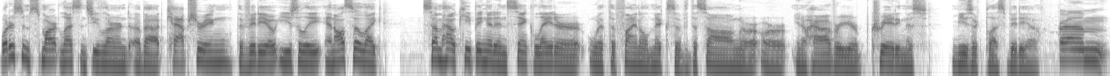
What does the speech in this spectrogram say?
what are some smart lessons you learned about capturing the video easily and also like somehow keeping it in sync later with the final mix of the song or or you know however you're creating this music plus video? Um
